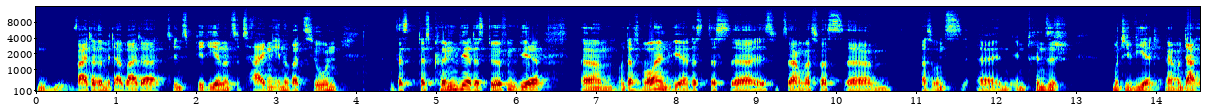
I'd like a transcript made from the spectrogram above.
weitere Mitarbeiter zu inspirieren und zu zeigen, Innovation, das, das können wir, das dürfen wir ähm, und das wollen wir. Das, das äh, ist sozusagen was, was, ähm, was uns äh, in, intrinsisch motiviert. Ne? Und da,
